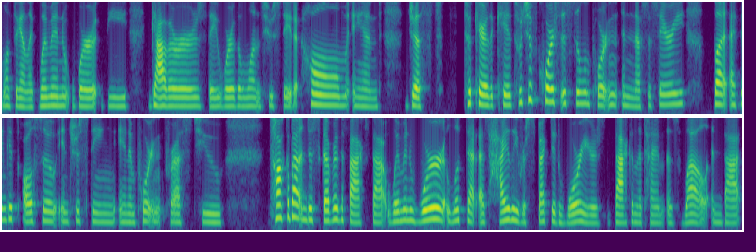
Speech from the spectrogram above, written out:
once again, like women were the gatherers, they were the ones who stayed at home and just took care of the kids, which of course is still important and necessary. But I think it's also interesting and important for us to talk about and discover the fact that women were looked at as highly respected warriors back in the time as well, and that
